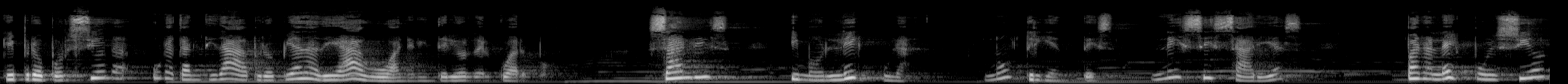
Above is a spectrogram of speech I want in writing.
que proporciona una cantidad apropiada de agua en el interior del cuerpo, sales y moléculas nutrientes necesarias para la expulsión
